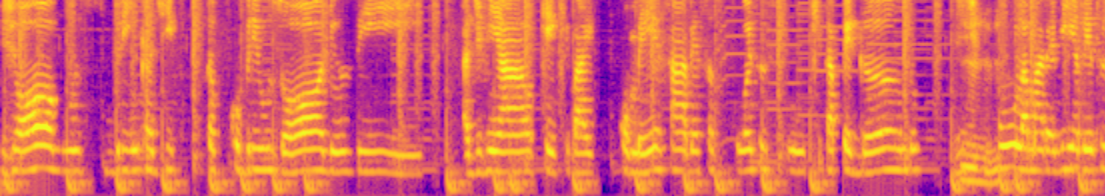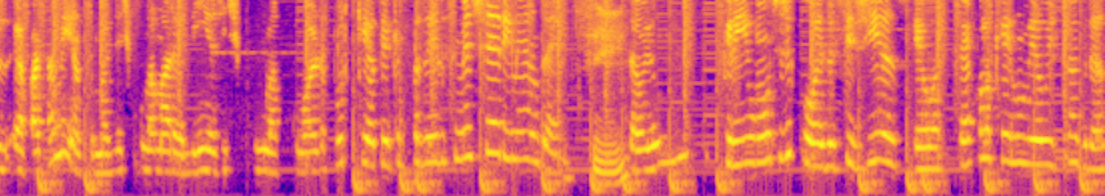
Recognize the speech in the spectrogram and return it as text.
jogos, brinca de cobrir os olhos e adivinhar o que que vai comer, sabe? Essas coisas o que tá pegando. A gente uhum. pula amarelinha dentro do apartamento, mas a gente pula amarelinha, a gente pula corda, porque eu tenho que fazer eles se mexerem, né, André? Sim. Então eu crio um monte de coisa. Esses dias eu até coloquei no meu Instagram.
